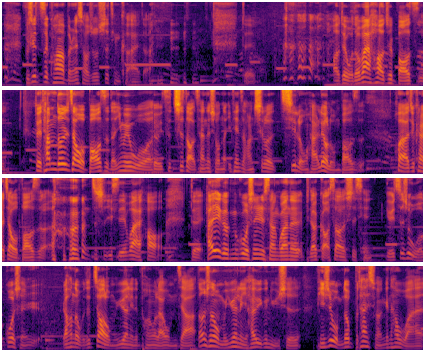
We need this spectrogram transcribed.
不是自夸，本人小时候是挺可爱的。对。哦，对，我的外号就是包子。对他们都是叫我包子的，因为我有一次吃早餐的时候呢，一天早上吃了七笼还是六笼包子，后来就开始叫我包子了，这是一些外号。对，还有一个跟过生日相关的比较搞笑的事情，有一次是我过生日，然后呢我就叫了我们院里的朋友来我们家，当时呢我们院里还有一个女生，平时我们都不太喜欢跟她玩，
